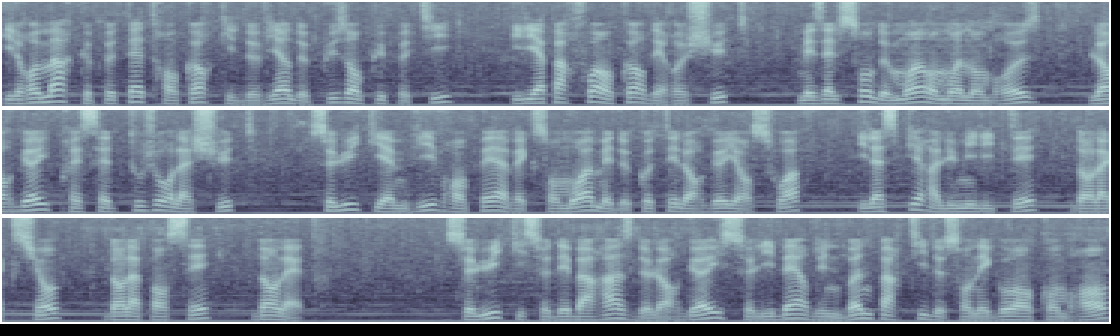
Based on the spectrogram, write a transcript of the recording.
il remarque peut-être encore qu'il devient de plus en plus petit, il y a parfois encore des rechutes, mais elles sont de moins en moins nombreuses, l'orgueil précède toujours la chute, celui qui aime vivre en paix avec son moi met de côté l'orgueil en soi, il aspire à l'humilité, dans l'action, dans la pensée, dans l'être. Celui qui se débarrasse de l'orgueil se libère d'une bonne partie de son ego encombrant,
